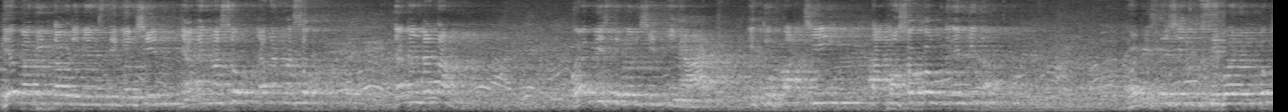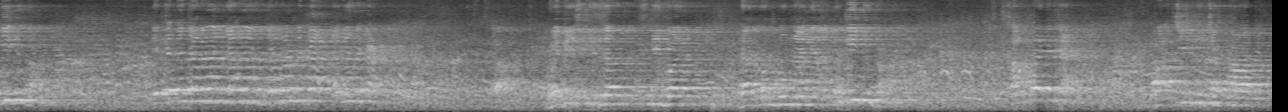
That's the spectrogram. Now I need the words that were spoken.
Dia bagi tahu dengan Stephen Shin, jangan masuk, jangan masuk, jangan datang. YB Stephen Shin ingat, itu Pak Ci tak mau sokong dengan kita. YB Stephen Shin pergi juga. Dia kata jangan, jangan, jangan dekat, jangan dekat. YB Stephen dan rombongannya pergi juga. Sampai dekat. Pak Ci itu cakap,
